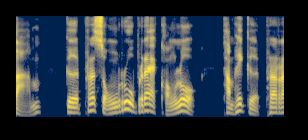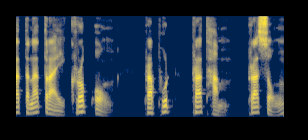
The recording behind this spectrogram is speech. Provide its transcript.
3. เกิดพระสงฆ์รูปแรกของโลกทำให้เกิดพระรัตนตรัยครบองค์ พระพุทธ พระธรรม พระสงฆ์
